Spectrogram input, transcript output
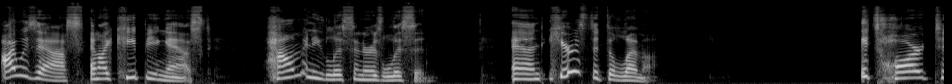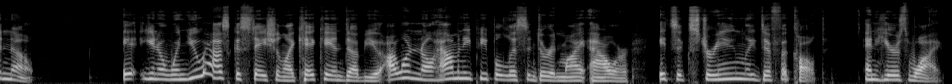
I was asked, and I keep being asked, how many listeners listen? And here's the dilemma. it's hard to know. It, you know, when you ask a station like KKNW, I want to know how many people listen during my hour. It's extremely difficult. And here's why.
